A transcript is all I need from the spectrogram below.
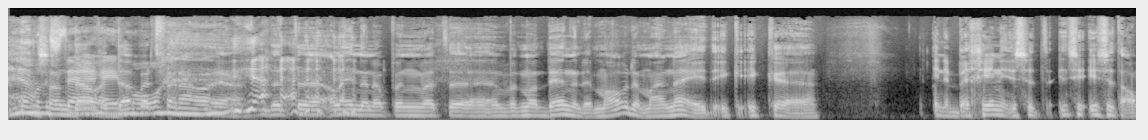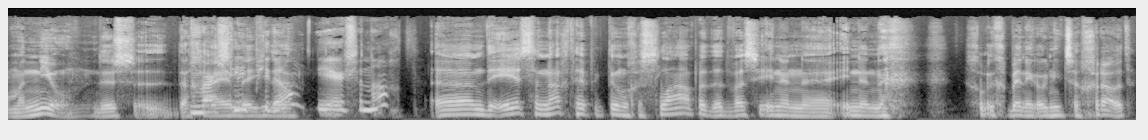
ja zo'n dat verhaal. Ja. Ja. Dat, uh, alleen dan op een wat, uh, wat modernere mode. Maar nee, ik... ik in het begin is het, is, is het allemaal nieuw. Dus, uh, dan Waar ga je een beetje je dan, die eerste nacht? Um, de eerste nacht heb ik toen geslapen. Dat was in een... Uh, in een gelukkig ben ik ook niet zo groot.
